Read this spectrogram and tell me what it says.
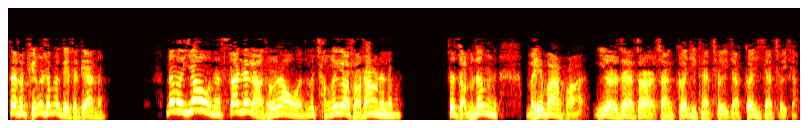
再说凭什么给他垫呢？那么要呢？三天两头要啊，这不成了要小账的了吗？这怎么弄呢？没办法，一而再，再而三，隔几天催一下，隔几天催一下，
